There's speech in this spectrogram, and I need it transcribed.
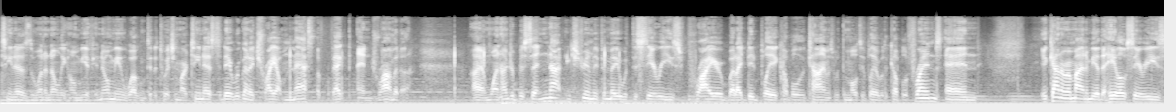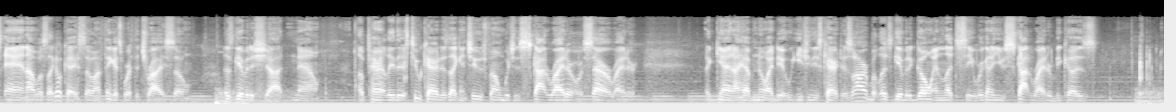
Martinez, the one and only homie. If you know me, and welcome to the Twitch and Martinez. Today we're going to try out Mass Effect Andromeda. I am 100% not extremely familiar with the series prior, but I did play a couple of times with the multiplayer with a couple of friends, and it kind of reminded me of the Halo series, and I was like, okay, so I think it's worth a try. So let's give it a shot. Now, apparently, there's two characters I can choose from, which is Scott Ryder or Sarah Ryder. Again, I have no idea who each of these characters are, but let's give it a go and let's see. We're going to use Scott Ryder because,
